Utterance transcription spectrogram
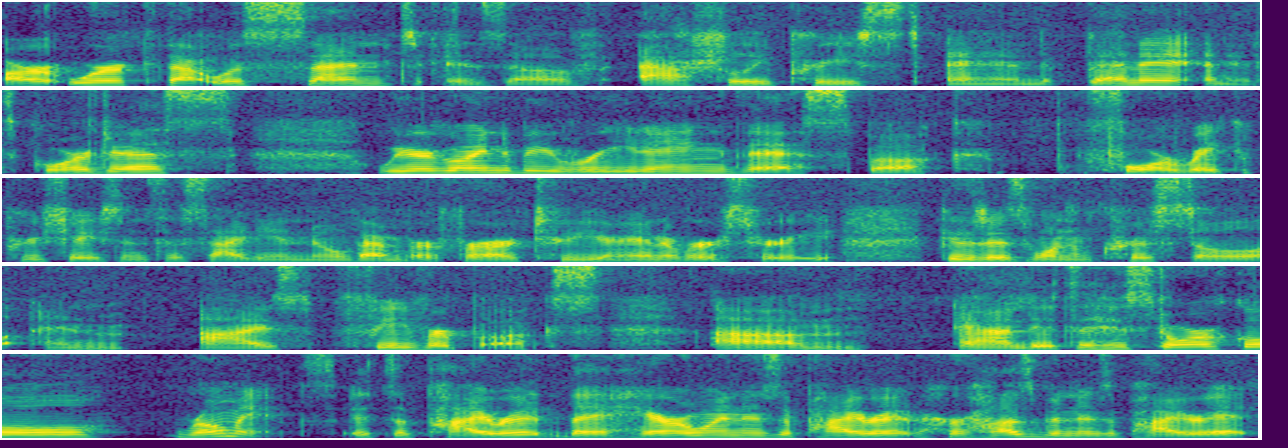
artwork that was sent is of Ashley Priest and Bennett, and it's gorgeous. We are going to be reading this book for Rake Appreciation Society in November for our two year anniversary because it is one of Crystal and I's favorite books. Um, and it's a historical romance. It's a pirate. The heroine is a pirate. Her husband is a pirate.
